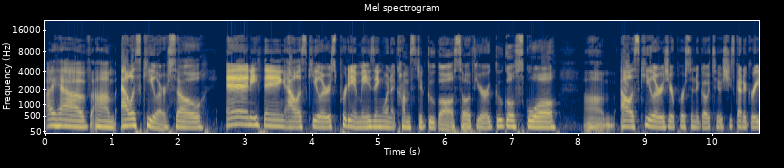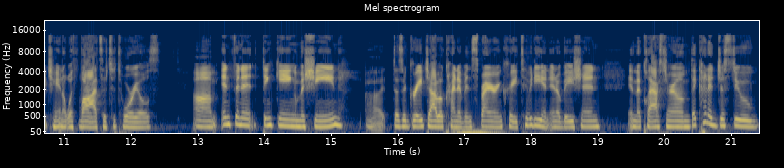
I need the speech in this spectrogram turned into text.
I have um, Alice Keeler. So anything Alice Keeler is pretty amazing when it comes to Google. So if you're a Google school, um, Alice Keeler is your person to go to. She's got a great channel with lots of tutorials. Um, Infinite Thinking Machine uh, does a great job of kind of inspiring creativity and innovation in the classroom. They kind of just do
